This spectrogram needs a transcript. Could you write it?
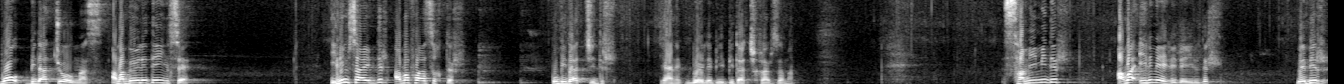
bu bidatçı olmaz. Ama böyle değilse ilim sahibidir ama fasıktır. Bu bidatçidir. Yani böyle bir bidat çıkar zaman. Samimidir ama ilim ehli değildir. Ve bir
